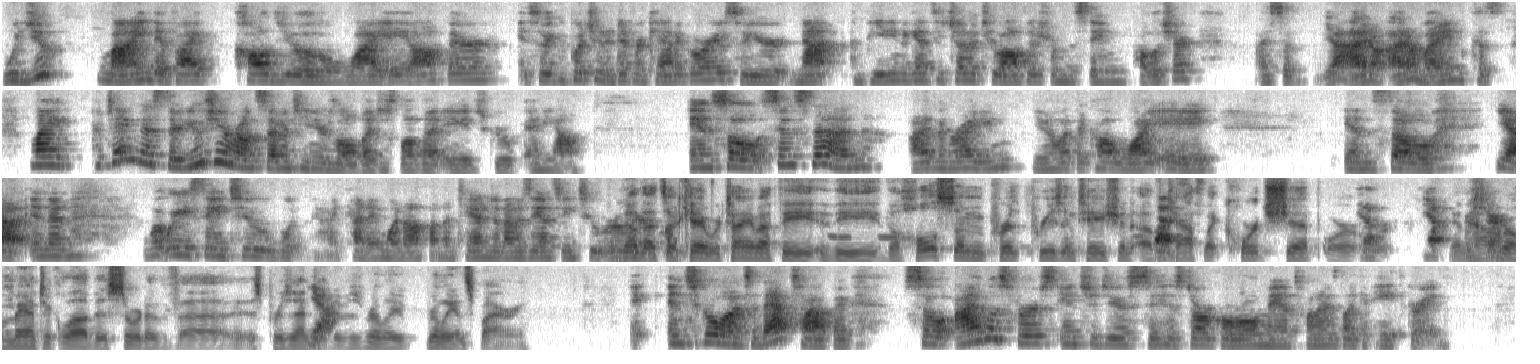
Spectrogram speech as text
Would you mind if I called you a YA author so we can put you in a different category so you're not competing against each other, two authors from the same publisher? I said, Yeah, I don't I don't mind because my protagonists, they're usually around 17 years old. I just love that age group anyhow. And so since then, I've been writing, you know what they call YA. And so yeah, and then what were you saying too? I kind of went off on a tangent. I was answering too earlier. No, that's okay. We're talking about the the the wholesome pre- presentation of yes. Catholic courtship, or, yep. or yep, and how sure. romantic love is sort of uh, is presented. Yeah. It was really really inspiring. And to go on to that topic, so I was first introduced to historical romance when I was like in eighth grade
